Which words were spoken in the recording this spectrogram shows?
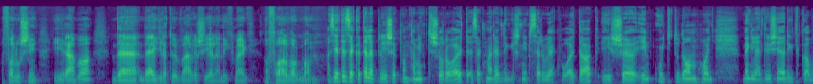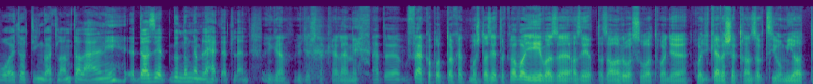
a falusi írába, de, de egyre több városi jelenik meg a falvakban. Azért ezek a települések, pont amit sorolt, ezek már eddig is népszerűek voltak, és én úgy tudom, hogy meglehetősen ritka volt ott ingatlan találni, de azért gondolom nem lehetetlen. Igen, ügyesnek kell lenni. Hát felkapottak, hát most azért a tavalyi év az, azért az arról szólt, hogy, hogy kevesebb tranzakció miatt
